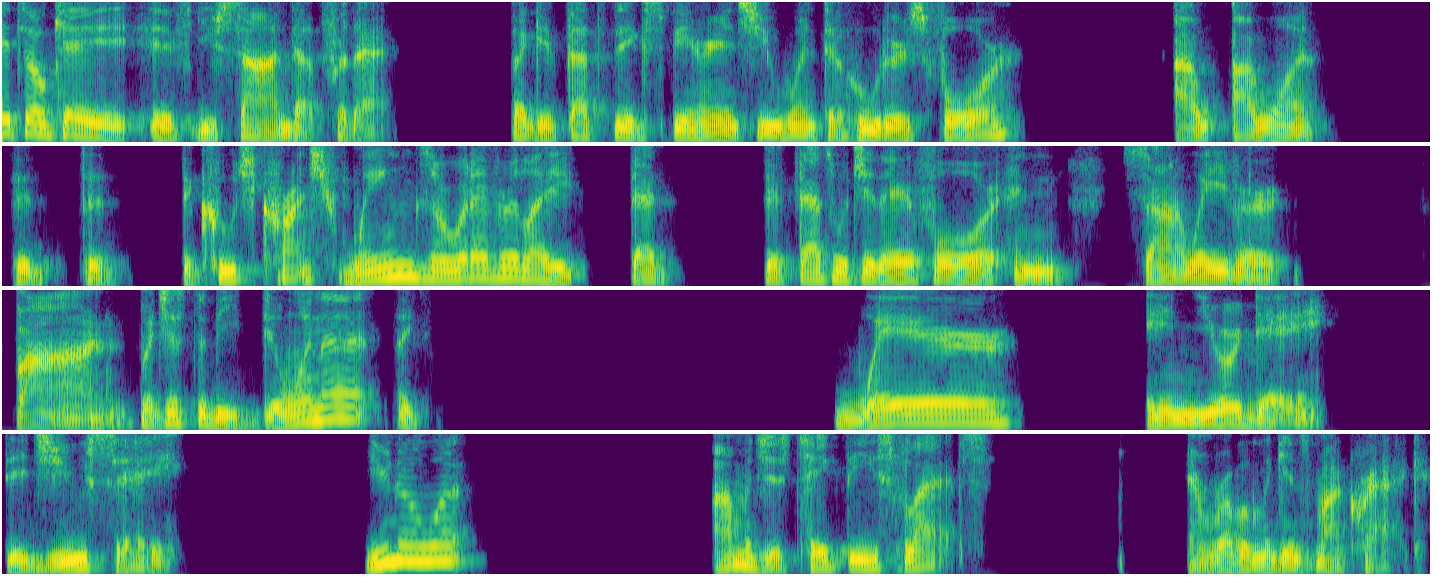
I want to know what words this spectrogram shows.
it's okay if you signed up for that. like if that's the experience you went to Hooters for, I I want the the the cooch crunch wings or whatever. Like that if that's what you're there for and sign a waiver, fine. But just to be doing that, like where in your day did you say, you know what? I'm gonna just take these flats and rub them against my crack.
